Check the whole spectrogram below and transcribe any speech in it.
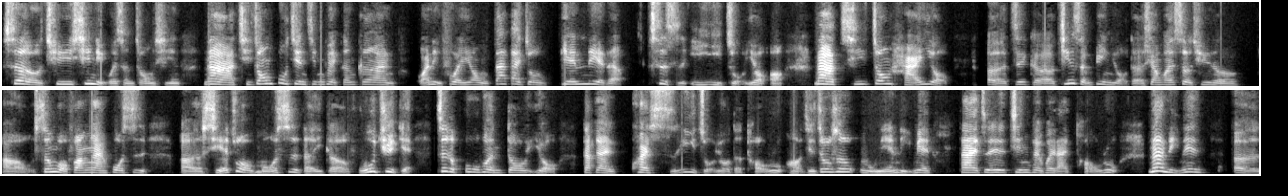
社区心理卫生中心。那其中部建经费跟个案管理费用大概就编列了四十一亿左右哦。那其中还有呃这个精神病友的相关社区的呃生活方案或是呃协作模式的一个服务据点，这个部分都有。大概快十亿左右的投入哦，也就是五年里面，大概这些经费会来投入。那里面，呃，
